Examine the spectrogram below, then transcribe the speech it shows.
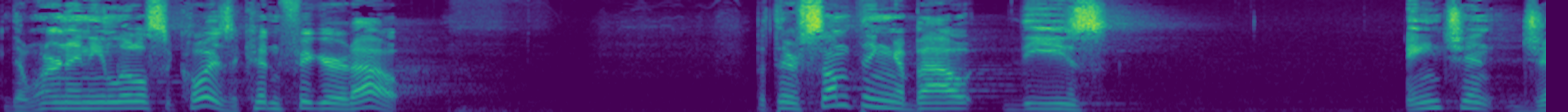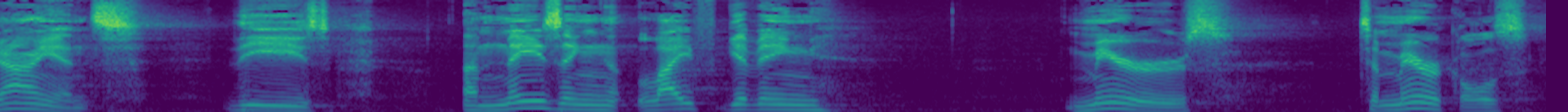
There weren't any little sequoias. I couldn't figure it out. But there's something about these ancient giants, these amazing life giving mirrors to miracles,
